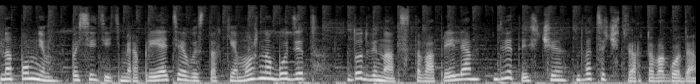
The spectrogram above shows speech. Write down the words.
Напомним, посетить мероприятие выставки можно будет до 12 апреля 2024 года.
